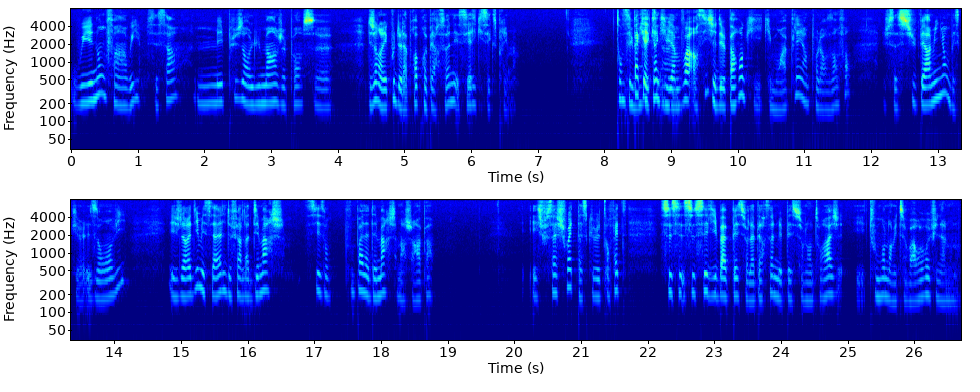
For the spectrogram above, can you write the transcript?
oui et non, enfin oui, c'est ça, mais plus dans l'humain, je pense, euh, déjà dans l'écoute de la propre personne, et c'est elle qui s'exprime. C'est pas quelqu'un qui vient me voir. Alors si, j'ai des parents qui, m'ont appelé hein, pour leurs enfants. C'est super mignon parce qu'elles ont envie. Et je leur ai dit, mais c'est à elles de faire la démarche. Si elles ne font pas la démarche, ça ne marchera pas. Et je trouve ça chouette parce que, en fait, ce, célibat pèse sur la personne, mais pèse sur l'entourage. Et tout le monde a envie de se voir heureux finalement. Donc,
